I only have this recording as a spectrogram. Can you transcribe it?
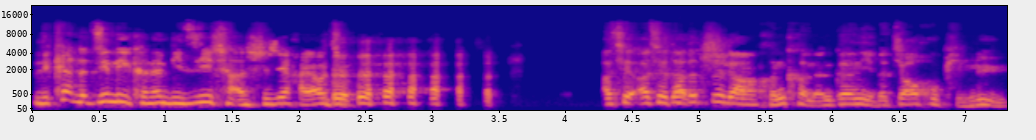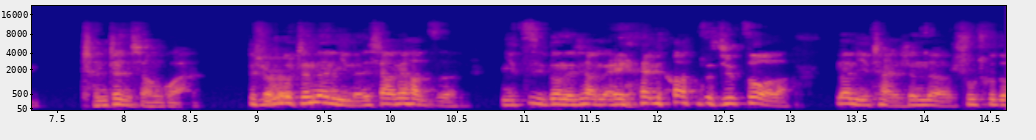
你看的经历可能比自己想的时间还要久。而且而且它的质量很可能跟你的交互频率成正相关。就是如果真的你能像那样子，你自己都能像个 AI 那样子去做了，那你产生的输出的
